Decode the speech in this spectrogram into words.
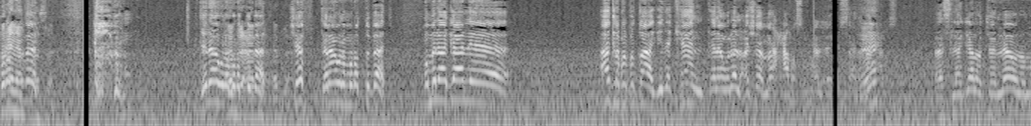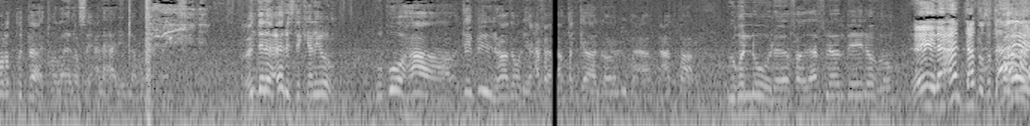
معنا مرطبات. تناول مرطبات. شوف تناول مرطبات هم لا قال آه، أقرب البطاقه إذا كان تناول العشاء ما حرص. الانسان ما إيه؟ حرص. بس لا قالوا تناول المرطبات والله نصيحة لهذه الا عندنا عرس ذاك اليوم. وابوها جايبين هذول عفا طقاقه اللي مع مع الطار. ويغنون فالأفلام بينهم. إيه لا أنت اطلع صوت لا،. لا،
